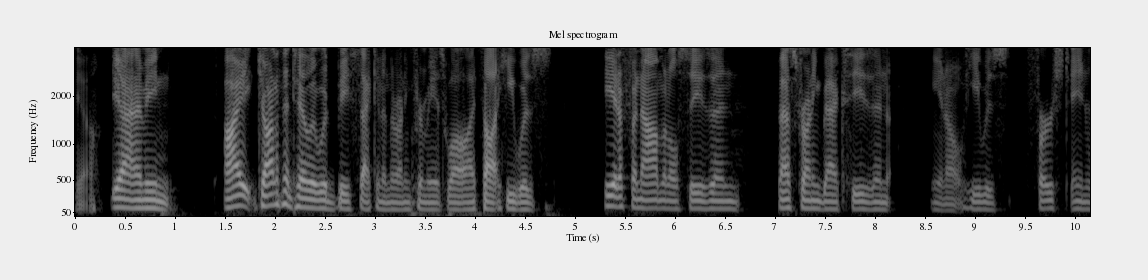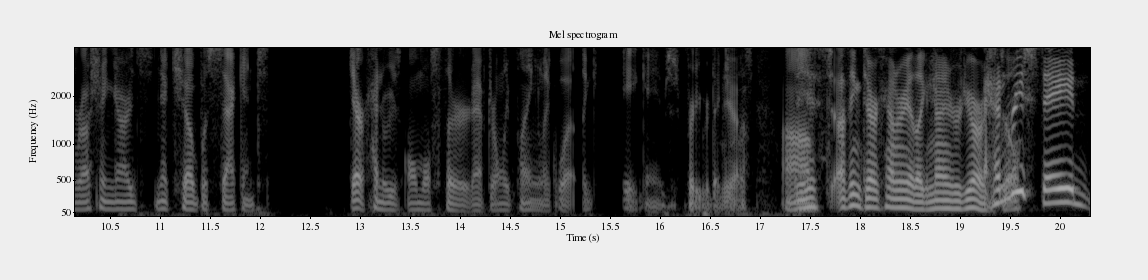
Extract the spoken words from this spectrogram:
Yeah, Yeah, I mean, I Jonathan Taylor would be second in the running for me as well. I thought he was he had a phenomenal season, best running back season. You know, he was first in rushing yards. Nick Chubb was second. Derrick Henry was almost third after only playing like what, like eight games. It's pretty ridiculous. And Um, yes, I think Derrick Henry had like 900 yards. still. Henry stayed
